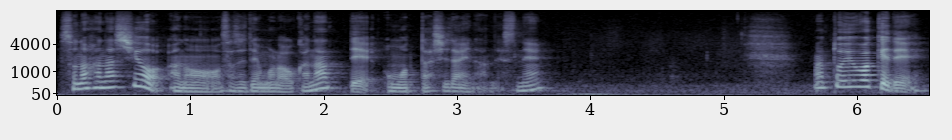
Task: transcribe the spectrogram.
その話をあのさせてもらおうかなって思った次第なんですね。まあ、というわけで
